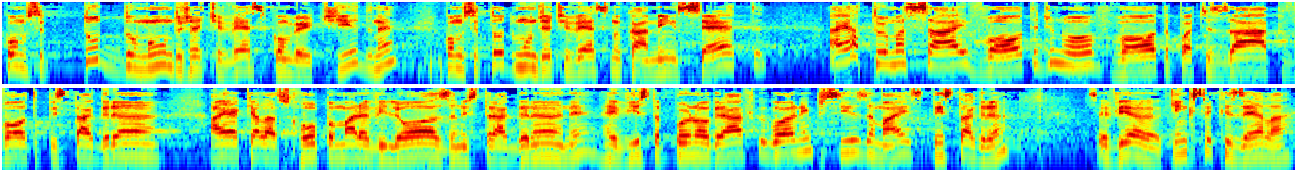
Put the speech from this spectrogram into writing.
como se todo mundo já tivesse convertido, né? Como se todo mundo já tivesse no caminho certo. Aí a turma sai, volta de novo, volta para o WhatsApp, volta para o Instagram, aí aquelas roupas maravilhosas no Instagram, né? Revista pornográfica agora nem precisa mais, tem Instagram. Você vê quem que você quiser lá,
